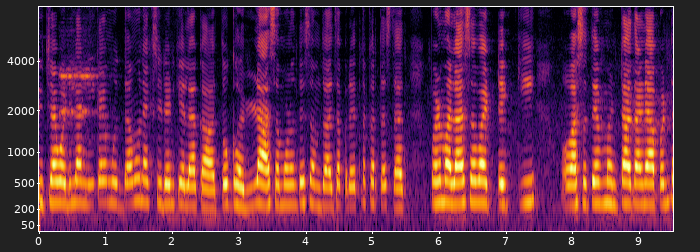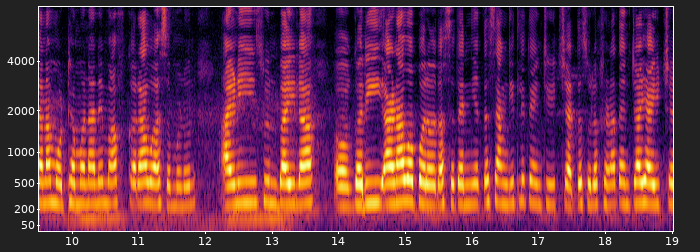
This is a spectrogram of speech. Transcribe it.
तिच्या वडिलांनी काही मुद्दामून ॲक्सिडेंट केला का? तो घडला असं म्हणून ते समजायचा प्रयत्न करत असतात. पण मला असं वाटते की असं ते म्हणतात आणि आपण त्यांना मोठ्या मनाने माफ करावं असं म्हणून. आणि सुनबाईला घरी आणावं परत असं त्यांनी आता सांगितले त्यांची इच्छा. तर सुलक्षणा त्यांच्या ह्या इच्छा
